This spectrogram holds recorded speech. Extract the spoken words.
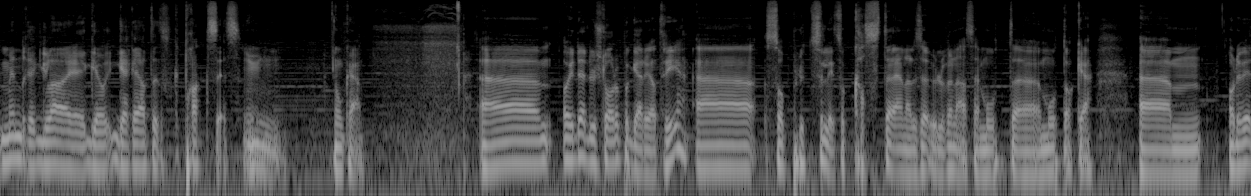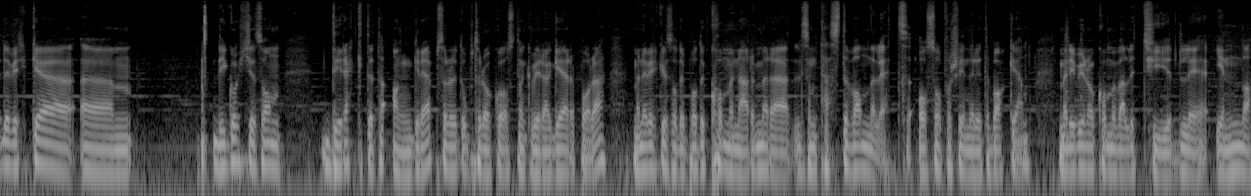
mindre glad i geriatrisk praksis. Mm. OK. Uh, og idet du slår opp på geriatri, uh, så plutselig så kaster en av disse ulvene seg mot, uh, mot dere. Um, og det, det virker um, De går ikke sånn direkte til angrep, så det er litt opp til dere hvordan dere vil reagere på det. Men det virker som de på måte kommer nærmere, liksom tester vannet litt, og så forsvinner de tilbake igjen. Men de begynner å komme veldig tydelig inn, da.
